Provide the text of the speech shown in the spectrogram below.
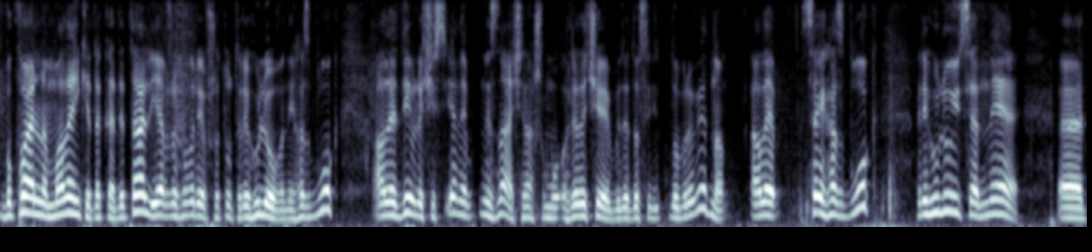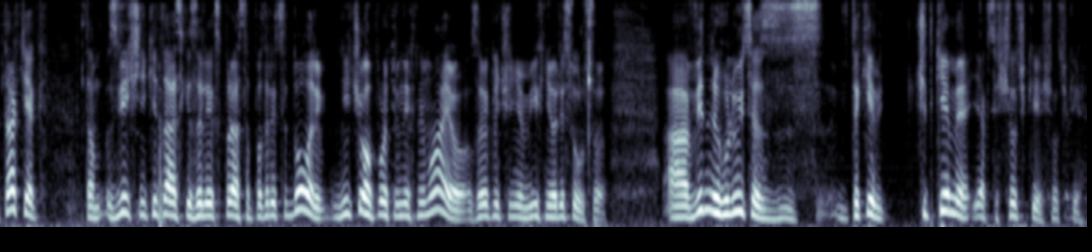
Буквально маленька така деталь. Я вже говорив, що тут регульований газблок, але дивлячись, я не, не знаю, чи нашому глядачеві буде досить добре видно, але цей газблок регулюється не е, так, як там звичні китайські з Аліекспреса по 30 доларів, нічого проти них немає, за виключенням їхнього ресурсу. А він регулюється з, з такими чіткими, як це, щелчки, щелчки.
